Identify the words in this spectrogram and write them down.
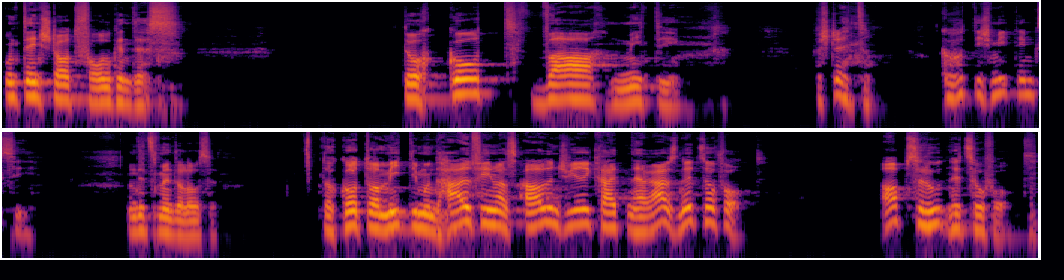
Und dann steht Folgendes. Doch Gott war mit ihm. Versteht ihr? Gott ist mit ihm gewesen. Und jetzt müsst ihr hören. Doch Gott war mit ihm und half ihm aus allen Schwierigkeiten heraus. Nicht sofort. Absolut nicht sofort.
